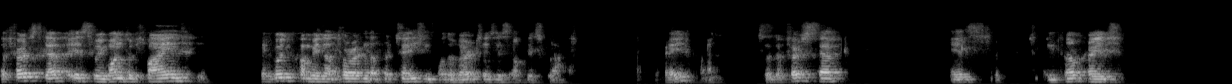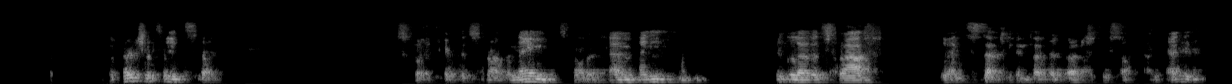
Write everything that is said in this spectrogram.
The first step is we want to find a good combinatorial interpretation for the vertices of this graph. Okay, so the first step is to interpret the vertices. It's not the name, it's not an MN middle levels graph. Let's step to interpret vertices of MN.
